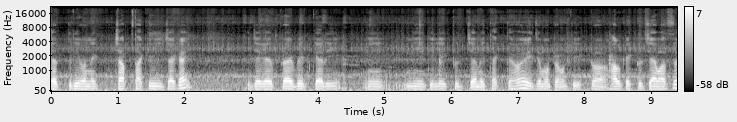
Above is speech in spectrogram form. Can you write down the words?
যাত্রী অনেক চাপ থাকে এই জায়গায়। এই জায়গায় প্রাইভেট গাড়ি নিয়ে গেলে একটু জ্যামে থাকতে হয়, এই যে মোটামুটি একটু হালকা একটু জ্যাম আছে।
